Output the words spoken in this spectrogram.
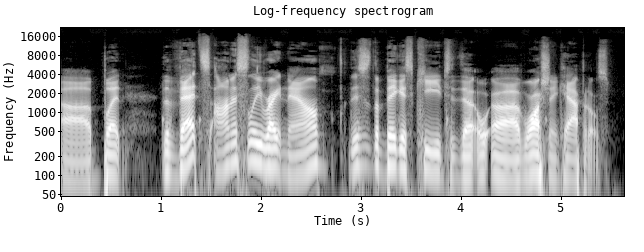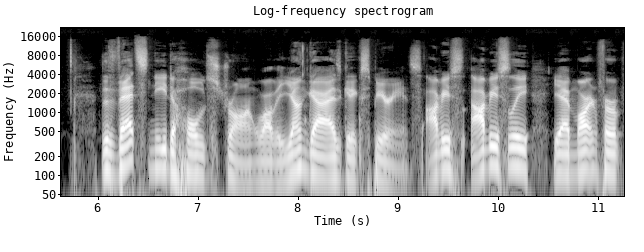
Uh, but the vets, honestly, right now, this is the biggest key to the uh, Washington Capitals. The vets need to hold strong while the young guys get experience. Obviously, obviously, you have Martin Fehérváry.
